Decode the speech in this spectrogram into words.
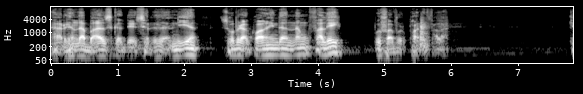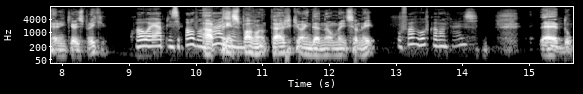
da renda básica de cidadania sobre a qual ainda não falei. Por favor, podem falar. Querem que eu explique? Qual é a principal vantagem? A principal vantagem que eu ainda não mencionei. Por favor, fica à vontade. É do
